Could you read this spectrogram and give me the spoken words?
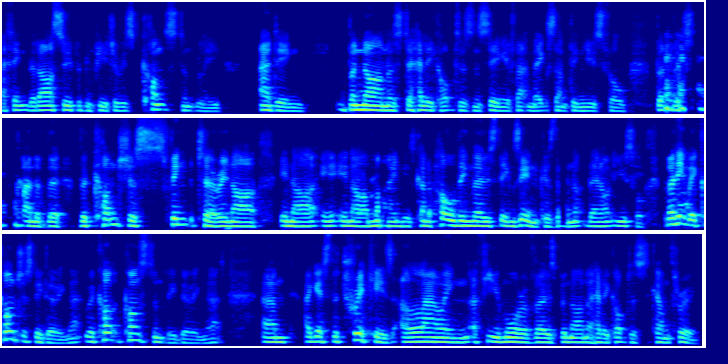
I think that our supercomputer is constantly adding bananas to helicopters and seeing if that makes something useful. But the kind of the the conscious sphincter in our in our in our mind is kind of holding those things in because they're not they're not useful. But i think we're consciously doing that. We're co- constantly doing that. Um, i guess the trick is allowing a few more of those banana helicopters to come through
